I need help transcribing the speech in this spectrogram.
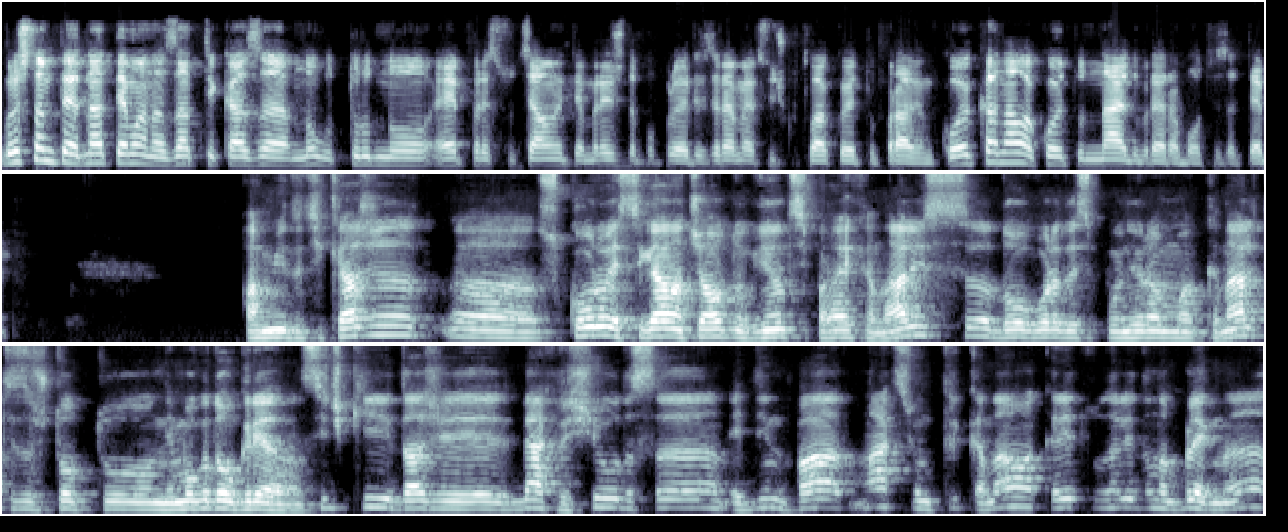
Връщам те една тема назад. Ти каза, много трудно е през социалните мрежи да популяризираме всичко това, което правим. Кой е канала, който най-добре работи за теб? Ами да ти кажа, а, скоро е сега началото на годината си правих анализ, долу-горе да си планирам каналите, защото не мога да огрея на всички. Даже бях решил да са един, два, максимум три канала, където нали, да наблегна.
